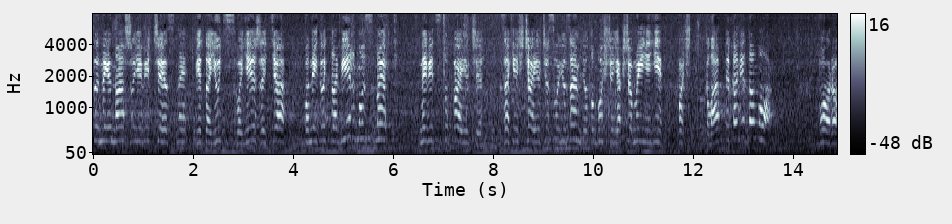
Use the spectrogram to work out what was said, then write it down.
сини нашої вітчизни, віддають своє життя. Вони йдуть на вірну смерть, не відступаючи, захищаючи свою землю, тому що якщо ми її хоч клаптика віддамо, ворог,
